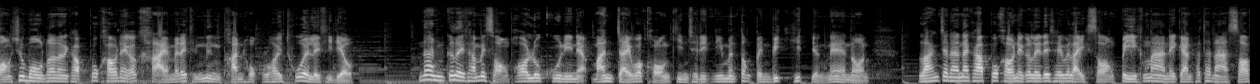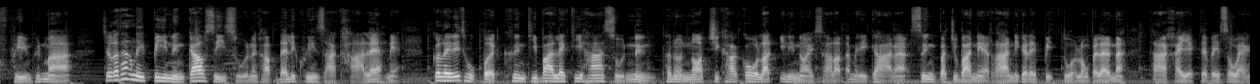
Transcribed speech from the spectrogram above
2 ชั่วโมงเท่านั้นครับพวกเขาเนี่ยก็ขายมาได้ถึง 1,600 ถ้วยเลยทีเดียว นั่นก็เลยทำให้ 2 พ่อลูกคู่นี้เนี่ยมั่นใจว่าของกินชนิดนี้มันต้องเป็นบิ๊กฮิตอย่างแน่นอน หลังจากนั้นนะครับพวกเขาเนี่ยก็เลยได้ใช้เวลาอีก 2 ปีข้างหน้าในการพัฒนาซอฟต์ครีมขึ้นมาจนกระทั่งในปี 1940 นะครับ Dairy Queen สาขาแรกเนี่ย ก็เลยได้ถูกเปิดขึ้นที่บ้านเลขที่ 501 ถนนนอร์ทชิคาโก รัฐ อิลลินอยส์สหรัฐอเมริกานะ ซึ่งปัจจุบันเนี่ยร้านนี้ก็ได้ปิดตัวลงไปแล้วนะ ถ้าใครอยากจะไปแสวง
